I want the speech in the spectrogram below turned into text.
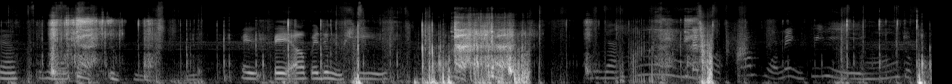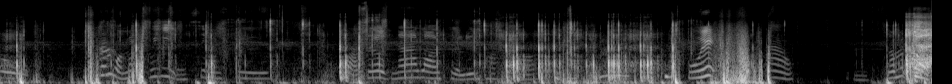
อะไปไปเอาไปหนึ่งทีกระโดข้ามหัวเม่งผู้หญิงจุกโกรกข้ามหัวเม่งผู้หญิงสิมันคือขอสลบหน้าลอยเผื่อลืมทางคออุ้ยอ้าวน้ำตก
